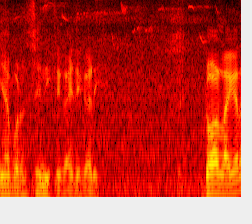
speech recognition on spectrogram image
यहाँबाट चाहिँ निक्लेको अहिले गाडी। डर लागेर।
